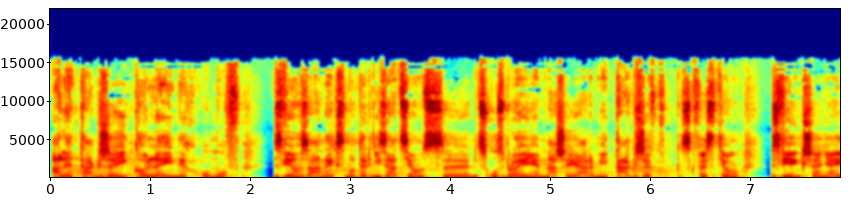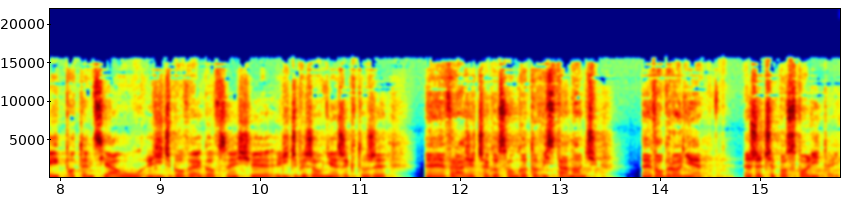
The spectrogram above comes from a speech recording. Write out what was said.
ale także i kolejnych umów związanych z modernizacją, z, z uzbrojeniem naszej armii, także w, z kwestią zwiększenia jej potencjału liczbowego, w sensie liczby żołnierzy, którzy e, w razie czego są gotowi stanąć w obronie Rzeczypospolitej.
